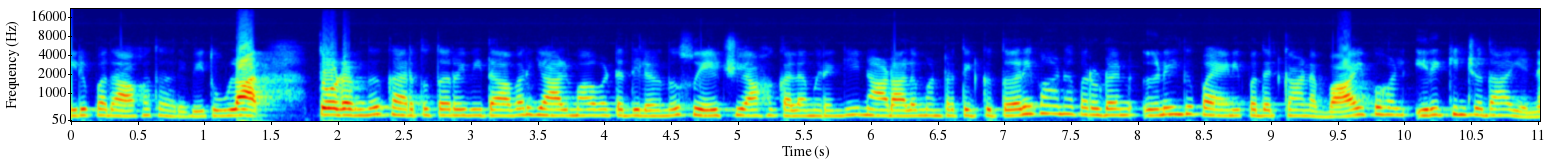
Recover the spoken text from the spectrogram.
இருப்பதாக தெரிவித்துள்ளார். தொடர்ந்து கருத்து தெரிவித்த அவர் யாழ் மாவட்டத்திலிருந்து சுயேட்சையாக களமிறங்கி நாடாளுமன்றத்திற்கு தெரிவானவருடன் இணைந்து பயணிப்பதற்கான வாய்ப்புகள் இருக்கின்றதா என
